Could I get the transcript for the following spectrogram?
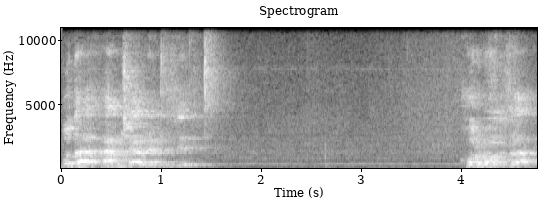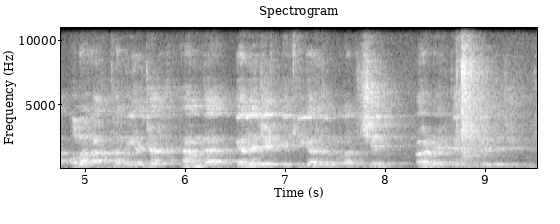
Bu da hem çevremizi korumamıza olanak tanıyacak hem de gelecekteki yatırımlar için örnek teşkil edecektir.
